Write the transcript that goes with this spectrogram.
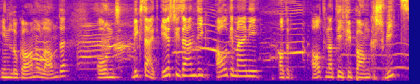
in Lugano landen. Und wie gesagt, erste Sendung allgemeine oder alternative Bank Schweiz.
